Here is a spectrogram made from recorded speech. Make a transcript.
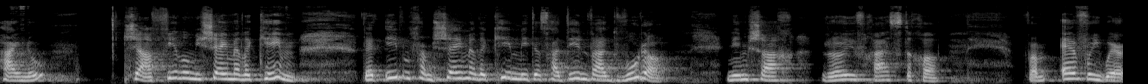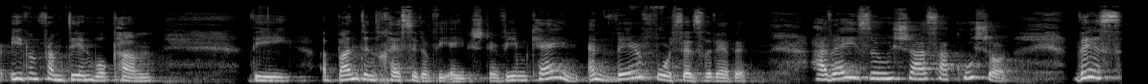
Hainu, she'afilu mishem Elikim, that even from Shem Elikim, midas hadin va'gvura, nimshach roiv chastecha. From everywhere, even from din will come the abundant chesed of the Abishter, vim kain. And therefore, says the Rebbe, Harezu shas hakushor. This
